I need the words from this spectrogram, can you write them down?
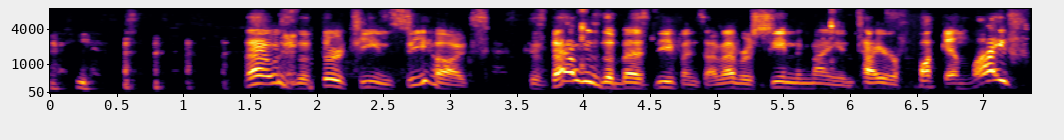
that was the 13 Seahawks because that was the best defense I've ever seen in my entire fucking life.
